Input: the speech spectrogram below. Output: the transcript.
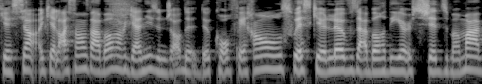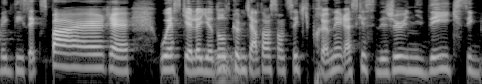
que, que la science d'abord organise une genre de, conférence, ou est-ce que là, vous abordez un sujet du moment avec des experts, euh, ou est-ce que là, il y a d'autres communicateurs scientifiques qui pourraient venir? Est-ce que c'est déjà une idée qui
